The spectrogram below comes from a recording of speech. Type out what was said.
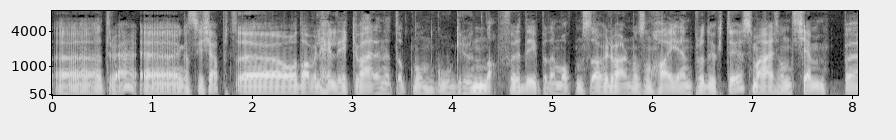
uh, tror jeg, uh, ganske kjapt. Uh, og da vil heller ikke være nettopp noen god grunn da, for å drive på den måten. Så da vil det være noen sånn high end-produkter som er sånn kjempe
